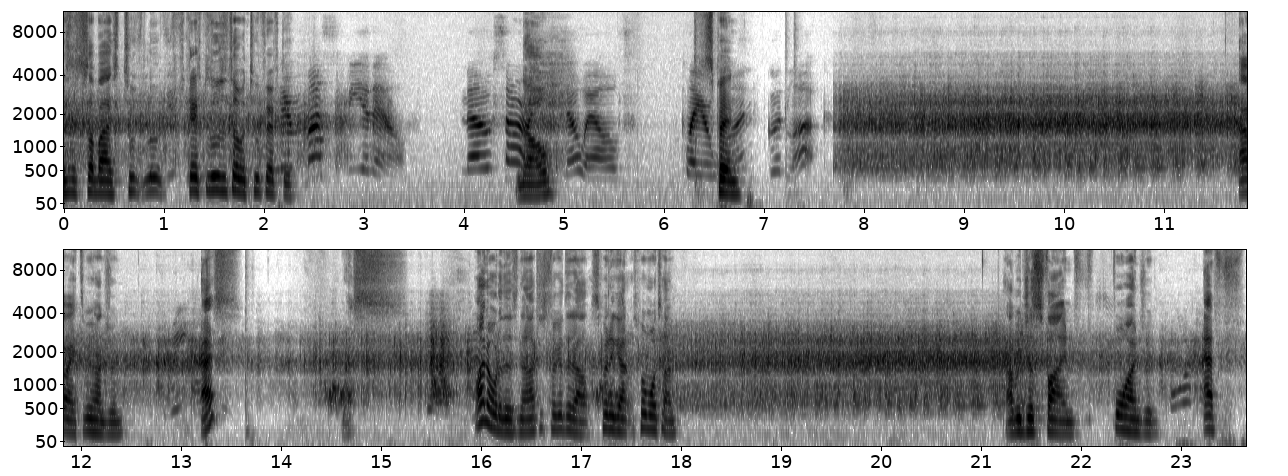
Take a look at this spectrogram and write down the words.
Is somebody's two. lo- Escape lose a turn two fifty. There must be an L. No, sorry. No. No L's. Player Spin. one, good luck. All right, three hundred. 300. S. Yes. I know what it is now. I just figured it out. Spin again. Spin one more time. I'll be just fine. Four hundred. F. One F.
